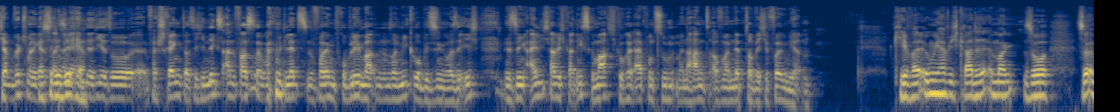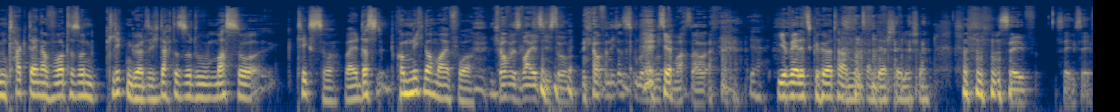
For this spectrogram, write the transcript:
Ich habe wirklich meine ganze Zeit meine Hände hier so äh, verschränkt, dass ich hier nichts anfasse, weil wir die letzten Folgen Probleme hatten mit unserem Mikro, beziehungsweise ich. Deswegen eigentlich habe ich gerade nichts gemacht. Ich gucke halt ab und zu mit meiner Hand auf meinem Laptop, welche Folgen wir hatten. Okay, weil irgendwie habe ich gerade immer so so im Takt deiner Worte so ein Klicken gehört. Ich dachte so, du machst so tickst so, weil das kommt nicht nochmal vor. Ich hoffe, es war jetzt nicht so. Ich hoffe nicht, dass ich es unbewusst ja. gemacht habe. Ja, ihr werdet es gehört haben jetzt an der Stelle schon. safe, safe, safe.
